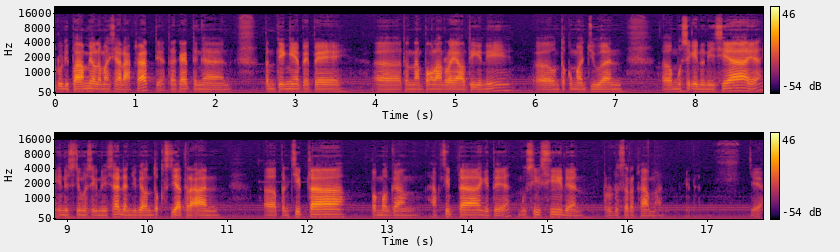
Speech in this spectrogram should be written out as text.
perlu dipahami oleh masyarakat ya terkait dengan pentingnya PP uh, eh, tentang pengelolaan royalti ini uh, untuk kemajuan uh, musik Indonesia ya industri musik Indonesia dan juga untuk kesejahteraan uh, pencipta pemegang hak cipta gitu ya musisi dan produser rekaman gitu. ya.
